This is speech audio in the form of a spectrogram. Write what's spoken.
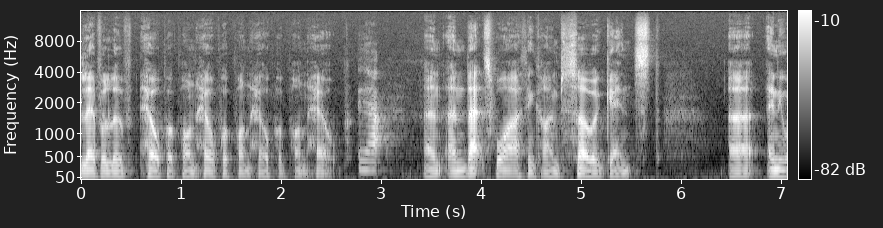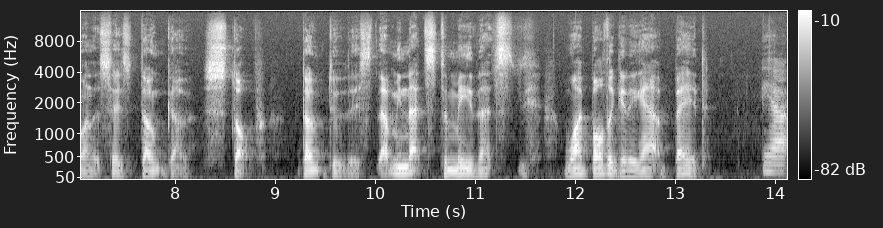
level of help upon help upon help upon help. yeah. And, and that's why I think I'm so against uh, anyone that says, don't go, stop, don't do this. I mean, that's to me, that's why bother getting out of bed Yeah.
